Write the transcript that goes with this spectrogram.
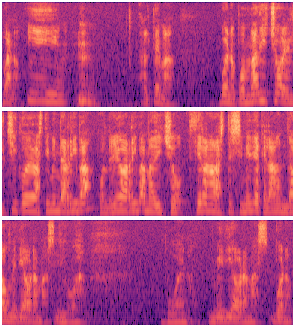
Bueno, y al tema, bueno, pues me ha dicho el chico de Bastimén de arriba, cuando llega arriba me ha dicho, cierran a las tres y media que le han dado media hora más, y digo, ah, bueno, media hora más. Bueno,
